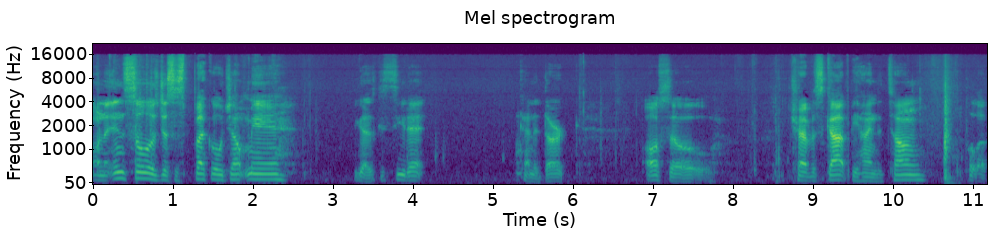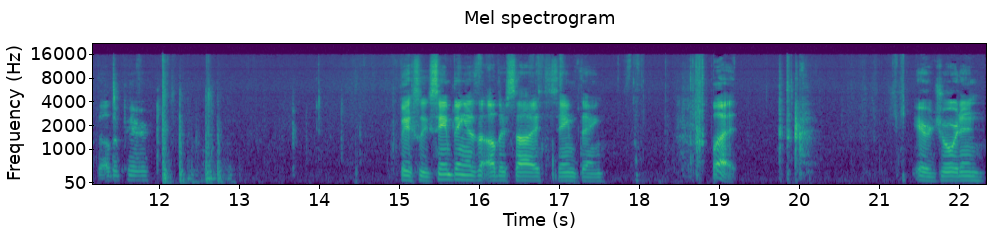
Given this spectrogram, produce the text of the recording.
On the insole is just a speckled Jumpman you guys can see that kind of dark. Also, Travis Scott behind the tongue. Pull out the other pair. Basically, same thing as the other side, same thing. But, Air Jordan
